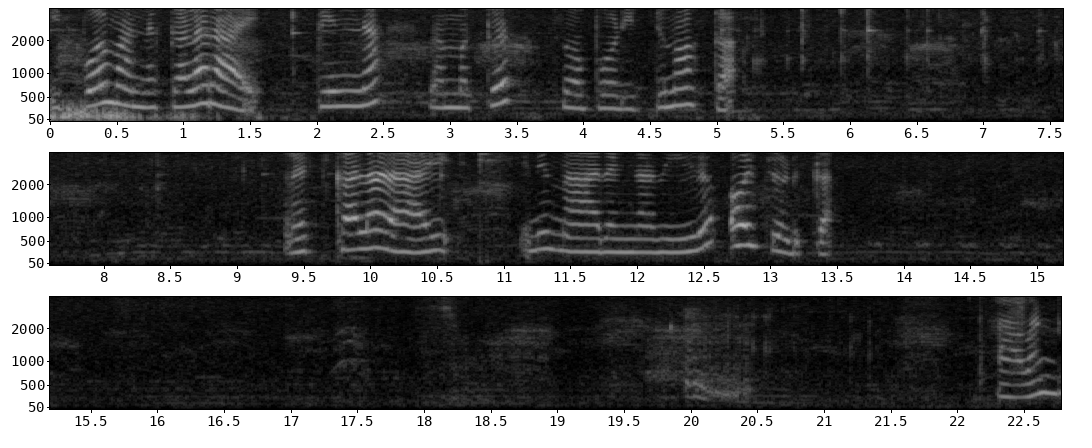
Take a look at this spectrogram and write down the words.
ഇപ്പോൾ മഞ്ഞ കളറായി. പിന്നെ നമുക്ക് സോപ്പ് പൊടി ഇട്ട് നോക്കാം. റെഡ് കളറായി ഇനി നാരങ്ങ നീര് ഒഴിച്ചെടുക്കാം. ആവണ്ട്.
